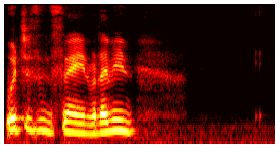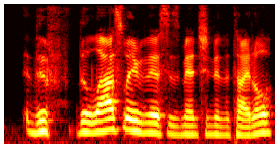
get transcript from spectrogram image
Which is insane. But I mean, the the last wave of this is mentioned in the title,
